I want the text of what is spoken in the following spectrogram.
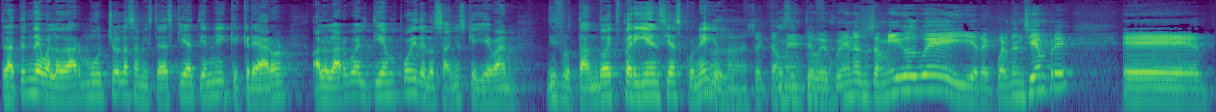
traten de valorar mucho las amistades que ya tienen y que crearon a lo largo del tiempo y de los años que llevan disfrutando experiencias con ellos. Ajá, güey. exactamente, No sé güey. Cuiden a sus amigos, güey. Y recuerden siempre. Eh,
